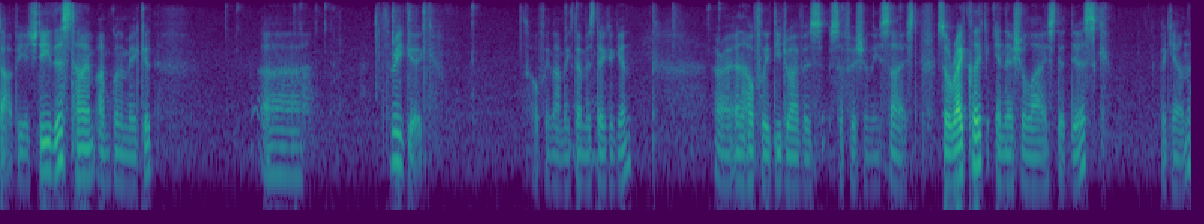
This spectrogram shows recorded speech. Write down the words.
dot .vhd. This time I'm going to make it uh, 3 gig. So hopefully not make that mistake again. All right, and hopefully D drive is sufficiently sized. So right click, initialize the disk. Again,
